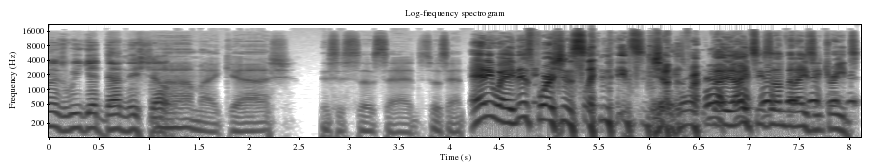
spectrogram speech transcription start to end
soon as we get done this show. Oh my gosh. This is so sad. So sad. Anyway, this portion of and show is brought by I See Something Icy Treats.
